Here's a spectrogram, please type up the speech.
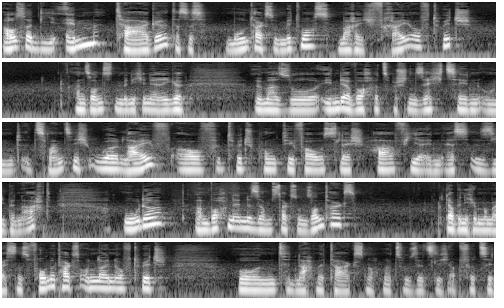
außer die M-Tage, das ist montags und mittwochs, mache ich frei auf Twitch. Ansonsten bin ich in der Regel immer so in der Woche zwischen 16 und 20 Uhr live auf twitch.tv slash h4ns78 oder am Wochenende samstags und sonntags. Da bin ich immer meistens vormittags online auf Twitch und nachmittags nochmal zusätzlich ab 14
